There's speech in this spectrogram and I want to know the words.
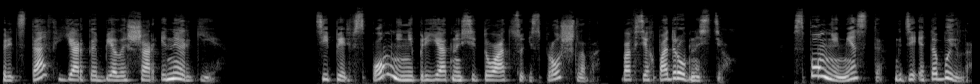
представь ярко-белый шар энергии. Теперь вспомни неприятную ситуацию из прошлого во всех подробностях. Вспомни место, где это было.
